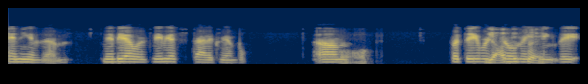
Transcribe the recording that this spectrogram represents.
any of them. Maybe I was. Maybe that's a bad example. Um, Oh. but they were Yeah, still just saying- making. They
